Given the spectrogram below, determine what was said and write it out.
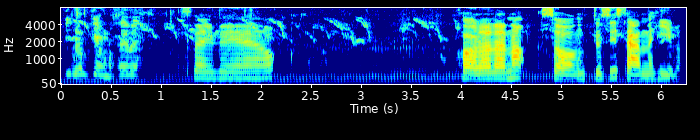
ที่น้ำแข็งมาใส่ไปใส่แล้ว พอแล้วละเนาะสองจุดสี่สามนาทีแล้ว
